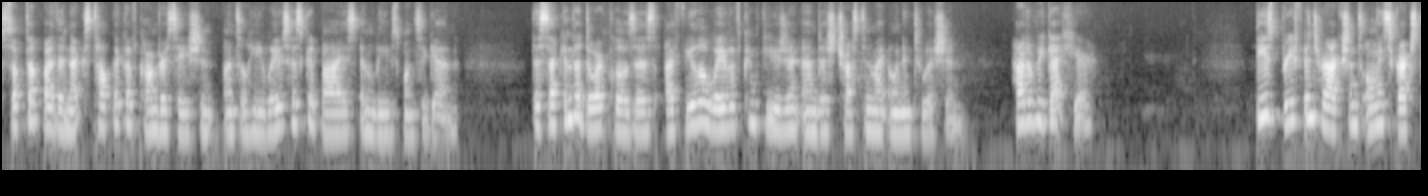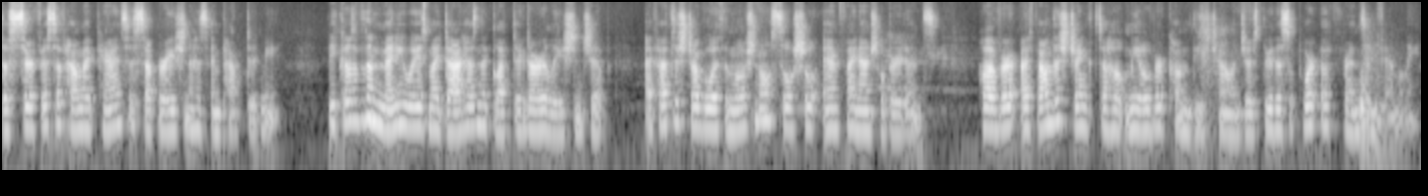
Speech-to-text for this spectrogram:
swept up by the next topic of conversation until he waves his goodbyes and leaves once again. The second the door closes, I feel a wave of confusion and distrust in my own intuition. How did we get here? These brief interactions only scratch the surface of how my parents' separation has impacted me. Because of the many ways my dad has neglected our relationship, I've had to struggle with emotional, social, and financial burdens. However, I found the strength to help me overcome these challenges through the support of friends and family.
